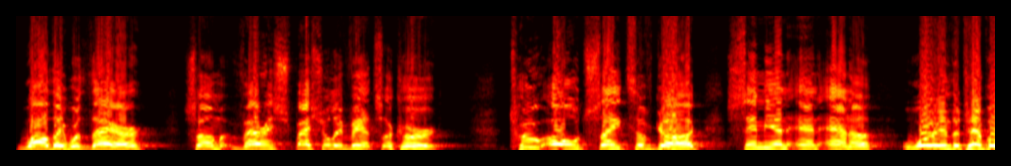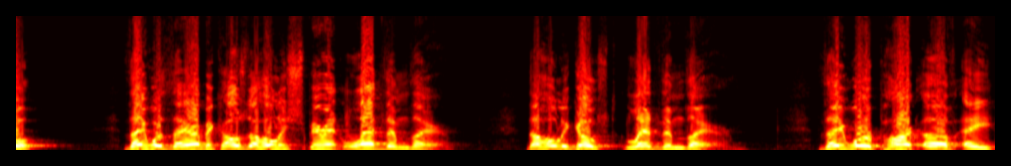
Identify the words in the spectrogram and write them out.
While they were there, some very special events occurred. Two old saints of God, Simeon and Anna, were in the temple. They were there because the Holy Spirit led them there. The Holy Ghost led them there. They were part of a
